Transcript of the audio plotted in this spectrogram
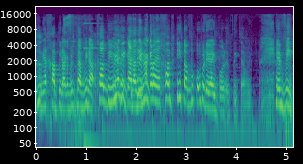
Ponía happy la camiseta, mira, happy, mira qué cara, tiene una cara de happy la pobre, ay, pobrecita. mira. En fin,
